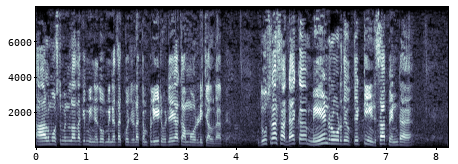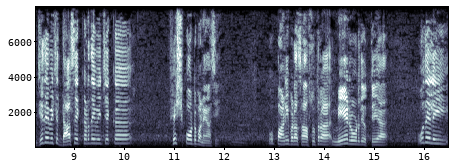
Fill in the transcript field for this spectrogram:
ਆਲਮੋਸਟ ਮੈਨੂੰ ਲੱਗਦਾ ਕਿ ਮਹੀਨੇ, ਦੋ ਮਹੀਨੇ ਤੱਕ ਉਹ ਜਿਹੜਾ ਕੰਪਲੀਟ ਹੋ ਜਾਏਗਾ, ਕੰਮ ਆਲਰੇਡੀ ਚੱਲਦਾ ਪਿਆ। ਦੂਸਰਾ ਸਾਡਾ ਇੱਕ ਮੇਨ ਰੋਡ ਦੇ ਉੱਤੇ ਢੀਂਡਸਾ ਪਿੰਡ ਹੈ, ਜਿਹਦੇ ਵਿੱਚ 10 ਏਕੜ ਦੇ ਵਿੱਚ ਇੱਕ ਫਿਸ਼ ਪੋਟ ਬਣਿਆ ਸੀ। ਉਹ ਪਾਣੀ ਬੜਾ ਸਾਫ਼ ਸੁਥਰਾ ਮੇਨ ਰੋਡ ਦੇ ਉੱਤੇ ਆ। ਉਹਦੇ ਲਈ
